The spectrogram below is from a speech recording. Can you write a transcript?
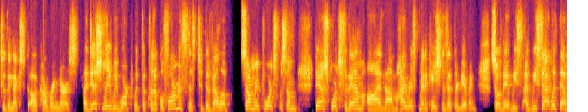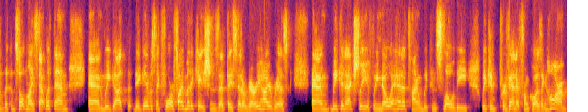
to the next uh, covering nurse. Additionally, we worked with the clinical pharmacist to develop some reports, for some dashboards for them on um, high risk medications that they're giving. So that we we sat with them, the consultant I sat with them, and we got they gave us like four or five medications that they said are very high risk, and we can actually, if we know ahead of time, we can slow the we can prevent it from causing harm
